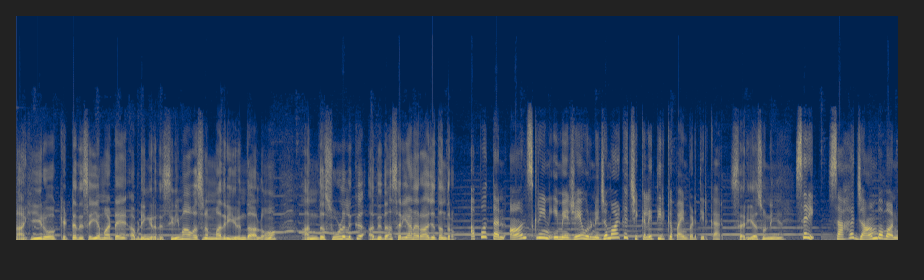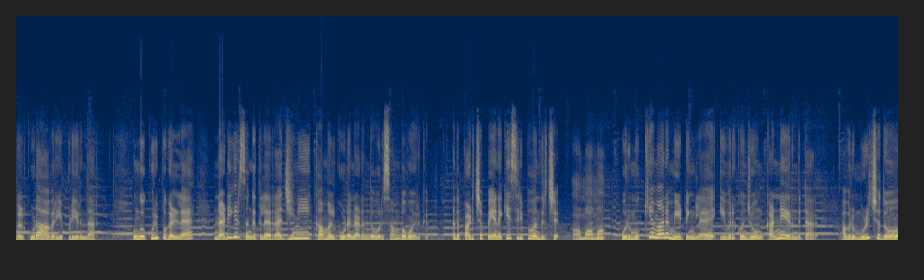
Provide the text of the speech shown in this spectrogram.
நான் ஹீரோ கெட்டது செய்ய மாட்டேன் அப்படிங்கிறது சினிமா வசனம் மாதிரி இருந்தாலும் அந்த சூழலுக்கு அதுதான் சரியான ராஜதந்திரம். அப்போ தன் ஆன் ஸ்கிரீன் இமேஜே ஒரு நிஜமாழ்க்கை சிக்கலை தீர்க்க பயன்படுத்தியிருக்கார். சரியா சொன்னீங்க. சரி சக ஜாம்பவான்கள் கூட அவர் எப்படி இருந்தார்? உங்க குறிப்புகள்ல நடிகர் சங்கத்துல ரஜினி கமல் கூட நடந்த ஒரு சம்பவம் இருக்கு. அதை படிச்சப்ப எனக்கே சிரிப்பு வந்துருச்சு. ஆமா ஆமா. ஒரு முக்கியமான மீட்டிங்ல இவர் கொஞ்சம் கண்ணே இருந்துட்டார். அவர் முழிச்சதும்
